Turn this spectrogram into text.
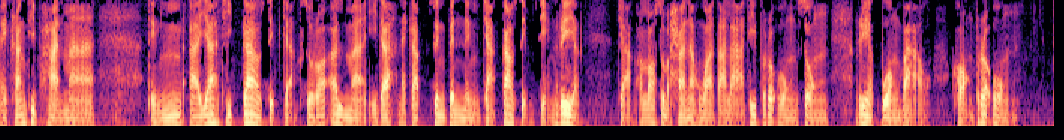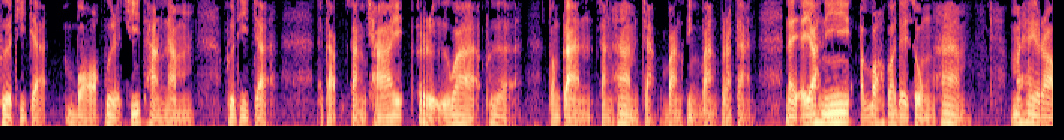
ในครั้งที่ผ่านมาถึงอายะที่ 90 จากสุรอัลมาอิดะนะครับ ซึ่งเป็นหนึ่งจาก 90 เสียงเรียกจากอัลลอฮฺสุบฮานะฮุวาตาลาที่พระองค์ทรงเรียกปวงบ่าวของพระองค์ เพื่อที่จะ บอกเพื่อชี้ทางนำเพื่อที่จะนะครับสั่งใช้หรือว่าเพื่อต้องการสั่งห้ามจากบางสิ่งบางประการ ในอายะนี้อัลลอฮ์ก็ได้ทรงห้าม ไม่ให้เรา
